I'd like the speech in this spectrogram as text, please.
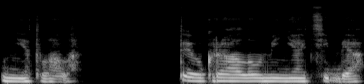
«Нет, Лала, ты украла у меня тебя».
